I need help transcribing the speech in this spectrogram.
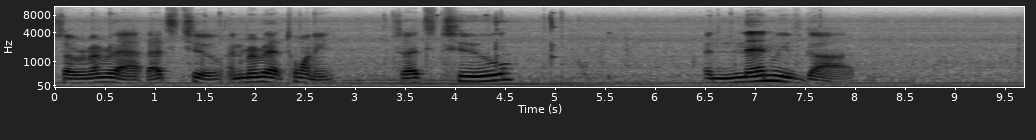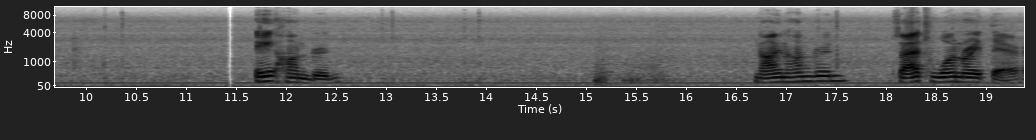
So remember that. That's 2. And remember that 20. So that's 2. And then we've got 800. 900. So that's 1 right there.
